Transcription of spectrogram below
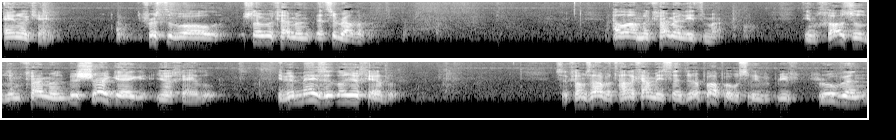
eno came. First of all, shlo b'mkaimon that's irrelevant. Ela b'mkaimon itmar. Im chazul b'mkaimon b'shegeg yechelu. If b'mezid lo yechelu. So comes out, but Tanakama said to Papa, so we've, we've proven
